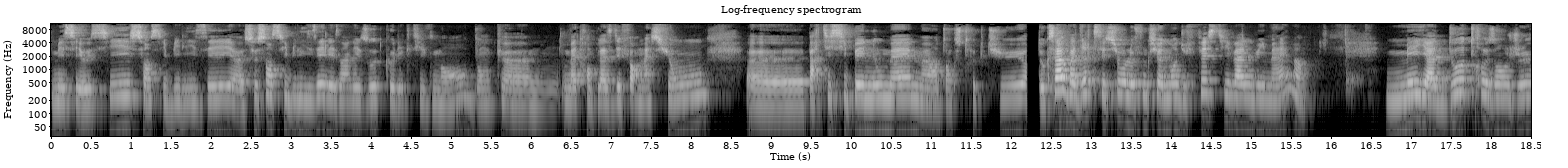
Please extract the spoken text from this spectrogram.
mais c'est aussi sensibiliser, euh, se sensibiliser les uns les autres collectivement. Donc, euh, mettre en place des formations, participer nous-mêmes en tant que structure. Donc ça, on va dire que c'est sur le fonctionnement du festival lui-même. Mais il y a d'autres enjeux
